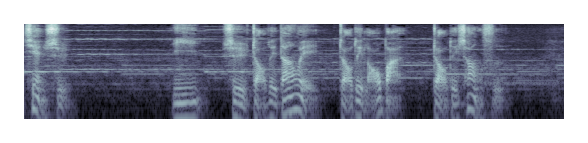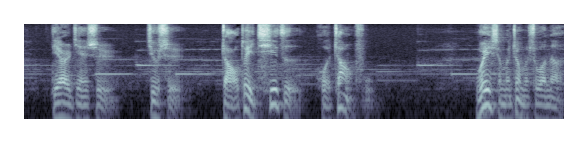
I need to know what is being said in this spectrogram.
件事：一是找对单位、找对老板、找对上司；第二件事就是找对妻子或丈夫。为什么这么说呢？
